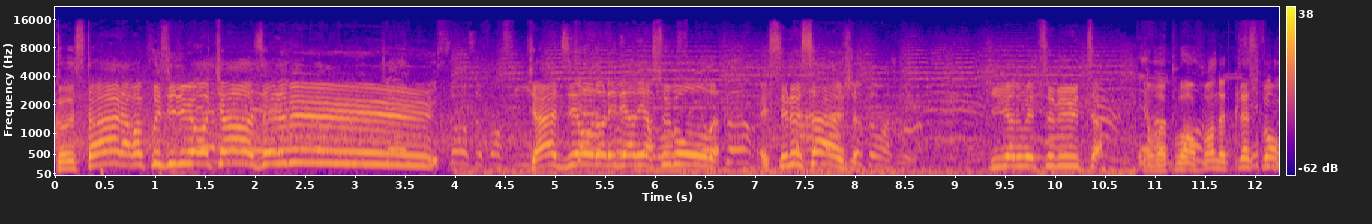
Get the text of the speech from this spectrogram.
Costa, la reprise du numéro 15 et le but puissance offensive. 4-0 dans les dernières secondes. Et c'est le sage qui vient nous mettre ce but Et on va pouvoir voir notre classement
